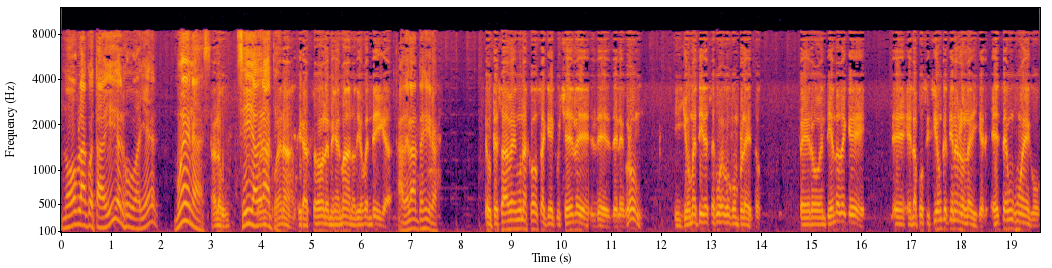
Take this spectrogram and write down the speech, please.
No, Blanco está ahí, él jugó ayer. Buenas. Aló. Sí, adelante. Buenas, girasoles, mis hermanos, Dios bendiga. Adelante, gira. Ustedes saben una cosa que escuché de, de, de Lebron y yo me tiré ese juego completo, pero entiendo de que eh, en la posición que tienen los Lakers, este es un juego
